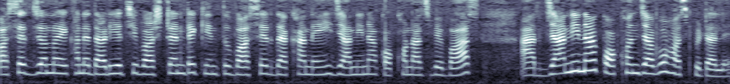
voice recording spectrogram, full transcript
বাসের জন্য এখানে দাঁড়িয়েছি বাস স্ট্যান্ডে, কিন্তু বাসের দেখা নেই। জানি না কখন আসবে বাস, আর জানি না কখন যাব হসপিটালে।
